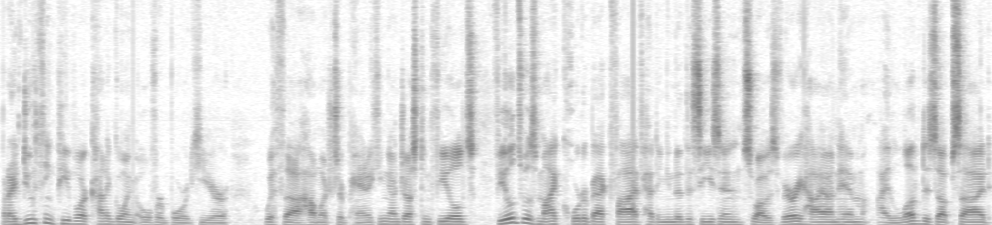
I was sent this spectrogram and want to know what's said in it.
But I do think people are kind of going overboard here with uh, how much they're panicking on Justin Fields. Fields was my quarterback five heading into the season, so I was very high on him. I loved his upside.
